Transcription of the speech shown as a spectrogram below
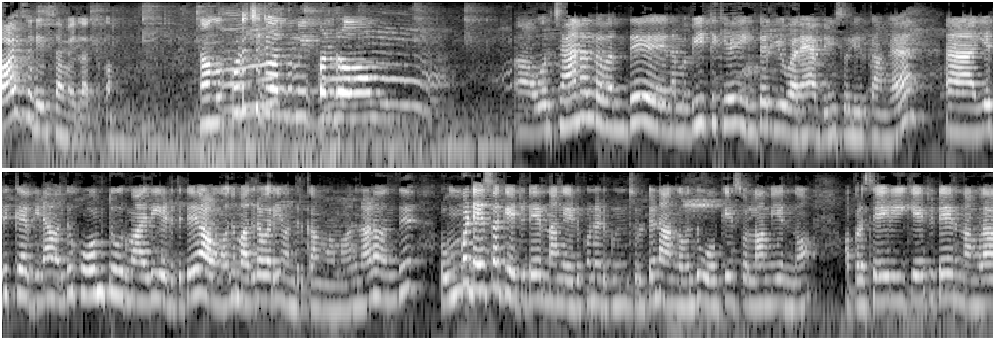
பாய் சொல்லிடு சாமி எல்லாத்துக்கும். நாங்கள் குளிச்சுட்டு வந்து மீட் பண்ணுறோம் ஒரு சேனலில் வந்து நம்ம வீட்டுக்கே இன்டர்வியூ வரேன் அப்படின்னு சொல்லியிருக்காங்க. எதுக்கு அப்படின்னா வந்து ஹோம் டூர் மாதிரி எடுத்துட்டு அவங்க வந்து மதுரை வரையும் வந்திருக்காங்க மாமா. அதனால வந்து ரொம்ப டேஸாக கேட்டுட்டே இருந்தாங்க எடுக்கணும் எடுக்கணும்னு சொல்லிட்டு நாங்கள் வந்து ஓகே சொல்லாமே இருந்தோம். அப்புறம் சரி கேட்டுட்டே இருந்தாங்களா?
